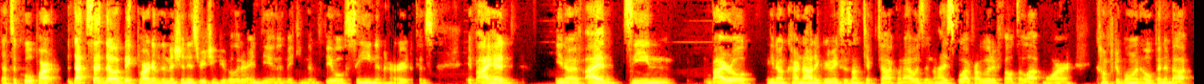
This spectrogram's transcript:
that's a cool part. That said, though, a big part of the mission is reaching people that are Indian and making them feel seen and heard. Because if I had, you know, if I had seen viral, you know, Carnatic remixes on TikTok when I was in high school, I probably would have felt a lot more comfortable and open about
